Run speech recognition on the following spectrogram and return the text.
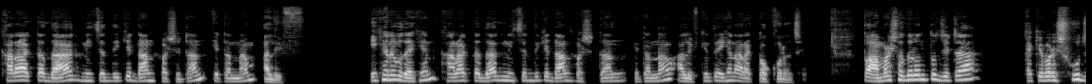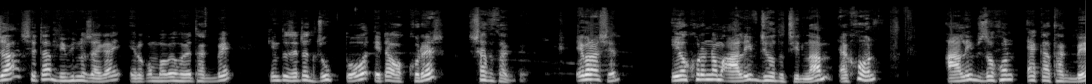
খাড়া একটা দাগ নিচের দিকে ডান পাশে টান, এটার নাম আলিফ। এখানেও দেখেন, খাড়া একটা দাগ নিচের দিকে ডান পাশে, ডান এটার নাম আলিফ, কিন্তু এখানে আর একটা অক্ষর আছে। তো আমরা সাধারণত যেটা একেবারে সোজা, সেটা বিভিন্ন জায়গায় এরকম ভাবে হয়ে থাকবে, কিন্তু যেটা যুক্ত, এটা অক্ষরের সাথে থাকবে। এবার আসেন, এই অক্ষরের নাম আলিফ যেহেতু চিনলাম, এখন আলিফ যখন একা থাকবে,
